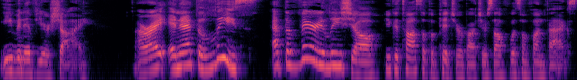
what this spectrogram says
even if you're shy. All right. And at the least, at the very least, y'all, you could toss up a picture about yourself with some fun facts.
